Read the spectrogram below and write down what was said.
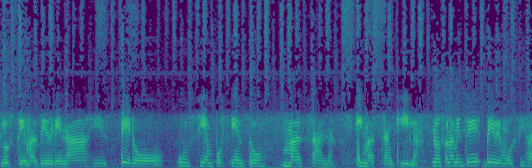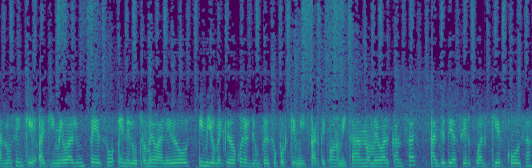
los temas de drenajes, pero un 100% más sana y más tranquila. No solamente debemos fijarnos en que allí me vale un peso, en el otro me vale dos y yo me quedo con el de un peso porque mi parte económica no me va a alcanzar. Antes de hacer cualquier cosa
